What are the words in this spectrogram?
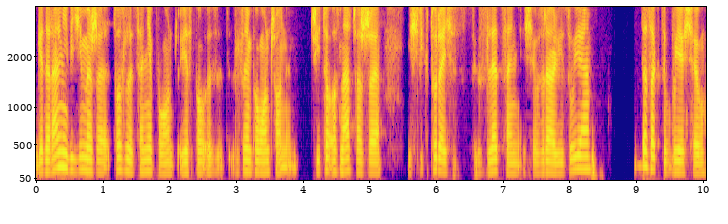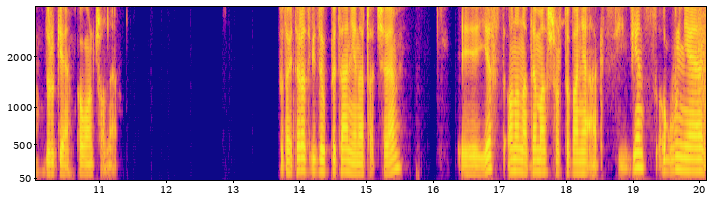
Generalnie widzimy, że to zlecenie jest zleceniem połączonym, czyli to oznacza, że jeśli któreś z tych zleceń się zrealizuje, dezaktywuje się drugie połączone. Tutaj teraz widzę pytanie na czacie. Y, Jest ono na temat shortowania akcji, więc ogólnie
